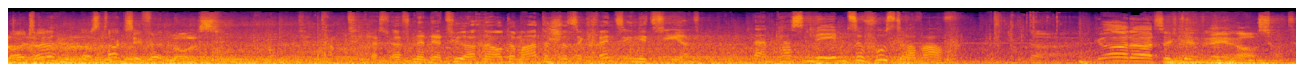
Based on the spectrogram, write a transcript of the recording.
Leute, das Taxi fährt los. Verdammt, das Öffnen der Tür hat eine automatische Sequenz initiiert. Dann passen wir eben zu Fuß drauf auf. Gerade als ich den Dreh raus hatte.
